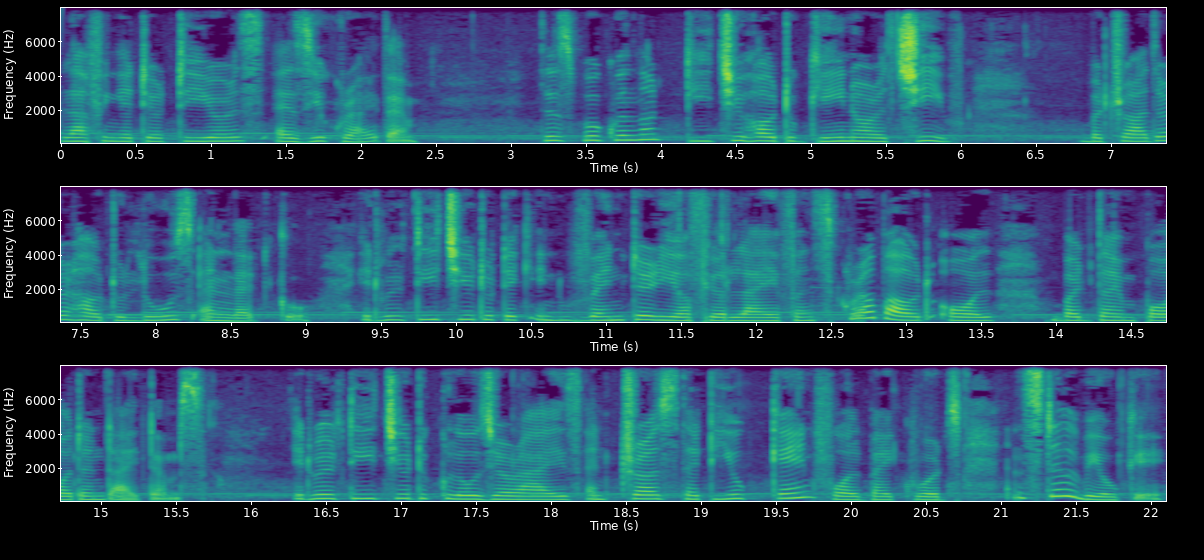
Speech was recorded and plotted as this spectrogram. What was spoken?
laughing at your tears as you cry them. This book will not teach you how to gain or achieve, but rather how to lose and let go. It will teach you to take inventory of your life and scrub out all but the important items. It will teach you to close your eyes and trust that you can fall backwards and still be okay.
